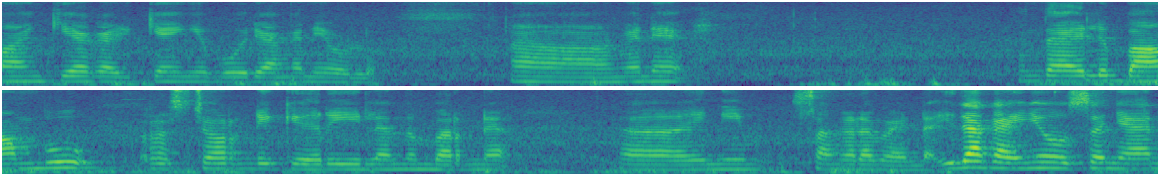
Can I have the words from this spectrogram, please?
വാങ്ങിക്കുക കഴിക്കുക ഇങ്ങനെ പോരുക അങ്ങനെയുള്ളൂ അങ്ങനെ എന്തായാലും ബാംബു റെസ്റ്റോറന്റിൽ കയറിയില്ലെന്നും പറഞ്ഞ് ഇനിയും സങ്കടം വേണ്ട. ഇതാ കഴിഞ്ഞ ദിവസം ഞാൻ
